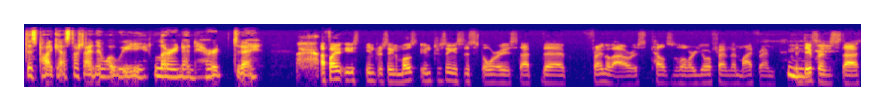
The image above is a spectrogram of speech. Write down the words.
this podcast, Torstein, and what we learned and heard today? I find it interesting. The most interesting is the stories that the friend of ours tells us, or your friend and my friend. The Mhm. difference that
